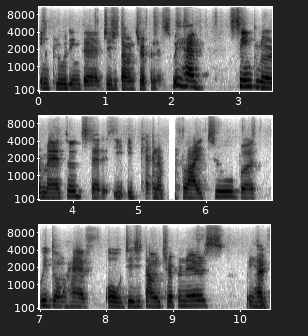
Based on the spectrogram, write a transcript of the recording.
including the digital entrepreneurs. We have simpler methods that it, it can apply to, but we don't have, oh, digital entrepreneurs, we have right.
